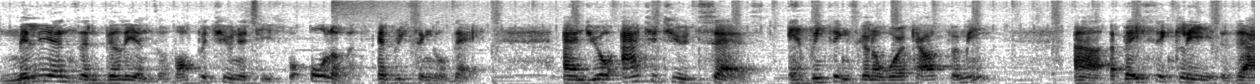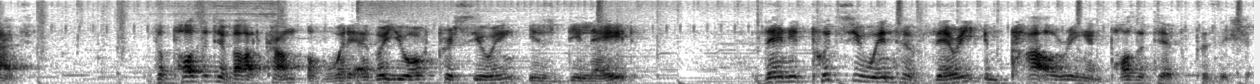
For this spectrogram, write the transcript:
millions and billions of opportunities for all of us every single day, and your attitude says everything's gonna work out for me, uh, basically that the positive outcome of whatever you're pursuing is delayed, then it puts you into a very empowering and positive position.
